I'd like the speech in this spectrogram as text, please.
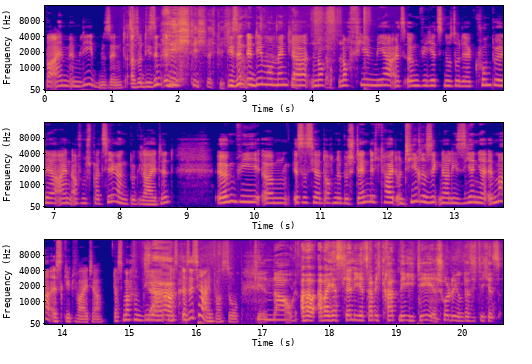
bei einem im Leben sind. Also die sind in, richtig, richtig. Die sind in dem Moment ja, ja noch, noch viel mehr als irgendwie jetzt nur so der Kumpel, der einen auf dem Spaziergang begleitet, irgendwie ähm, ist es ja doch eine Beständigkeit und Tiere signalisieren ja immer, es geht weiter. Das machen die ja, ja das, das, ist ja einfach so. Genau. Aber, aber jetzt, Jenny, jetzt habe ich gerade eine Idee. Entschuldigung, dass ich dich jetzt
